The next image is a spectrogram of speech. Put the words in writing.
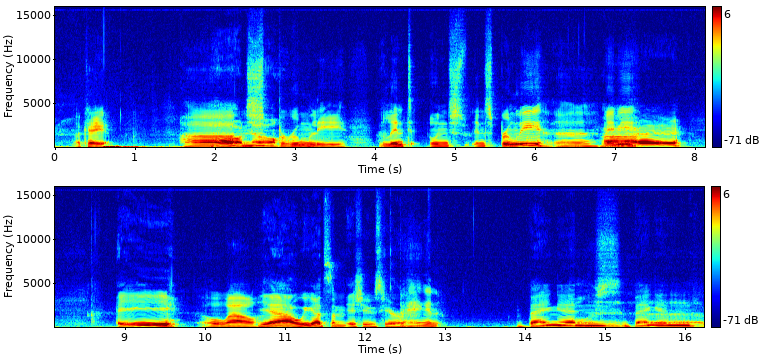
okay. Uh, Oh, no. Sprungli. Lindt und, und Sprungli? Uh, maybe? Eh, oh, wow. yeah, we got some issues here. Bang and Bangin', bangin'. uh,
